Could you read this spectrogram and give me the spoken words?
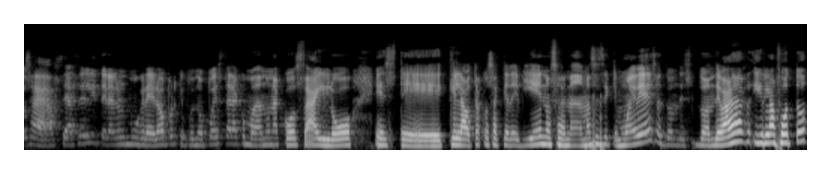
o sea se hace literal un mugrero porque pues no puede estar acomodando una cosa y luego este que la otra cosa quede bien o sea nada más es de que mueves donde, donde va a ir la foto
